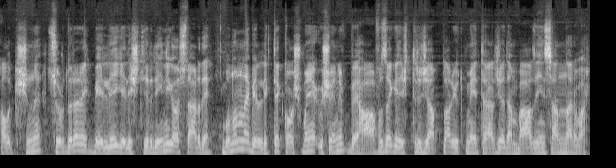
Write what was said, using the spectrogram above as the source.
akışını sürdürerek belleği geliştirdiğini gösterdi. Bununla birlikte koşmaya üşenip ve hafıza geliştirici haplar yutmayı tercih eden bazı insanlar var.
